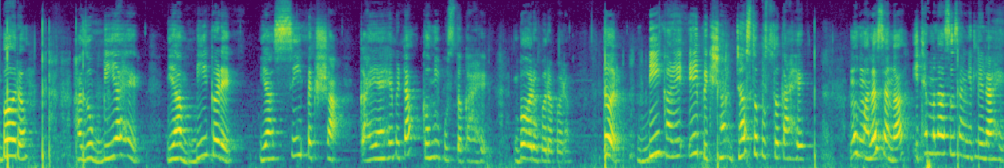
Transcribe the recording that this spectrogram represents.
बरं. हा जो बी आहे या बीकडे या सीपेक्षा काय आहे बेटा? कमी पुस्तकं आहे. बरं बरं बरं. तर बीकडे एपेक्षा जास्त पुस्तकं आहे. मग मला सांगा इथे मला असं सांगितलेलं आहे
